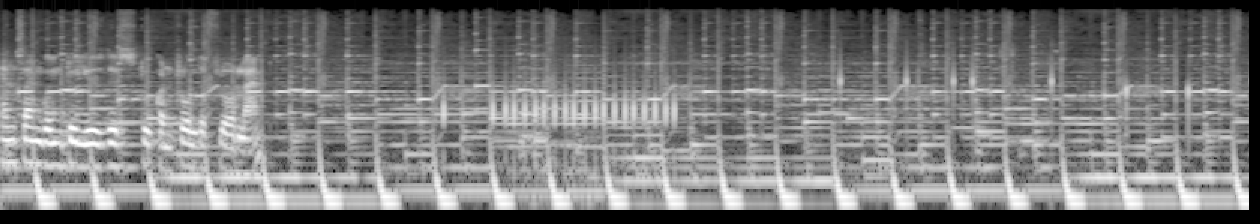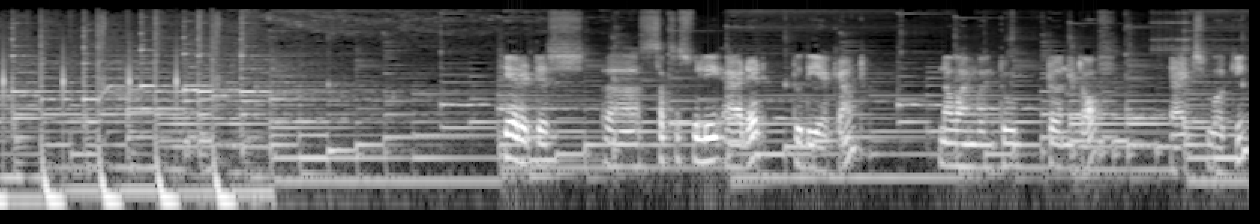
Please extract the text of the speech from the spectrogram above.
Hence I'm going to use this to control the floor lamp. Here it is uh, successfully added to the account. Now I'm going to turn it off. Yeah it's working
